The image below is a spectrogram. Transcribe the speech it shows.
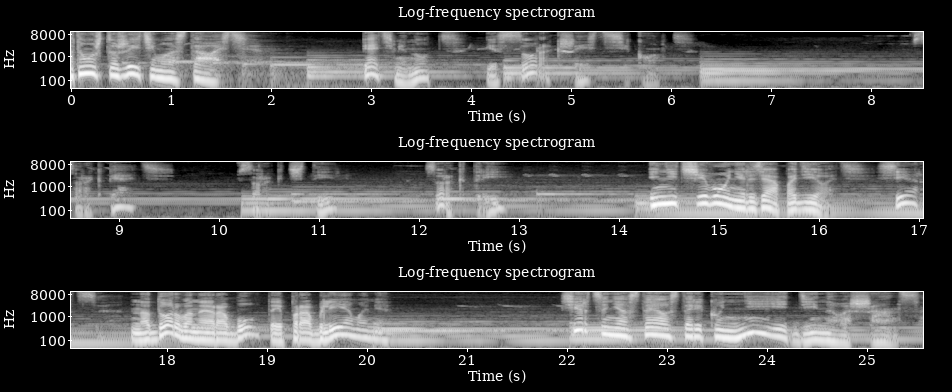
Потому что жить ему осталось 5 минут и 46 секунд. 45, 44, 43. И ничего нельзя поделать. Сердце, надорванное работой, проблемами. Сердце не оставило старику ни единого шанса.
